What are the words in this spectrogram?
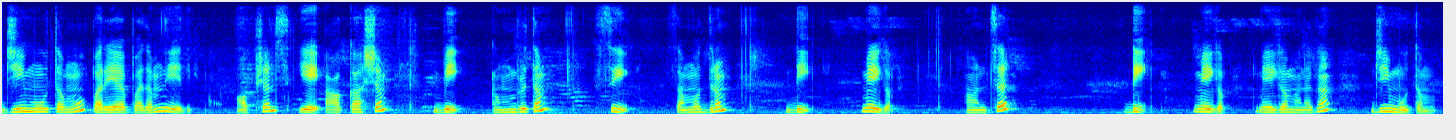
జీమూతము పర్యాయపదం ఏది? Options A. ఆకాశం బి. అమృతం సి. సముద్రం డి. మేఘం. Answer D. మేఘం. మేఘం అనగా జీమూతము.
